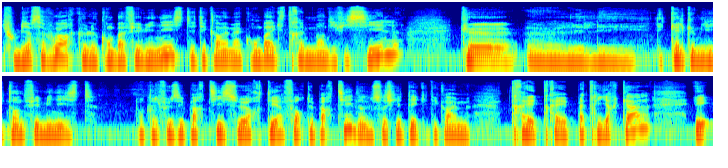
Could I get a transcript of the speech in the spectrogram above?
Il faut bien savoir que le combat féministe était quand même un combat extrêmement difficile, que euh, les, quelques militantes féministes dont elle faisait partie se heurtaient à forte partie dans une société qui était quand même très très patriarcale. Et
